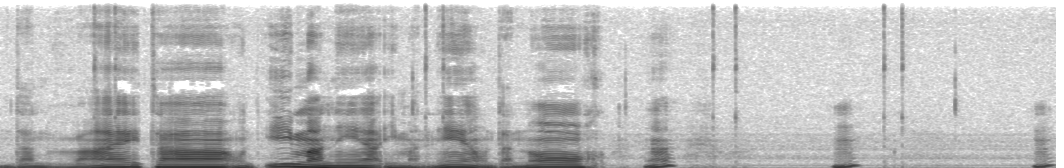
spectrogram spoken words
und dann weiter und immer näher, immer näher und dann noch ja? Hm? Hm?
